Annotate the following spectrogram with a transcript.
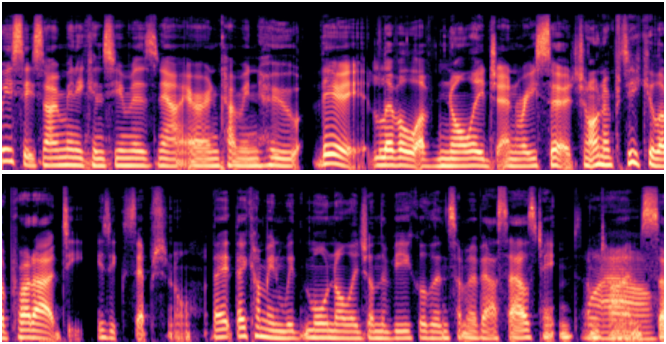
we see so many consumers now, Erin, come in who their level of knowledge and research on a particular product is exceptional. They, they come in with more knowledge on the vehicle than some of our sales teams sometimes. Wow. So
